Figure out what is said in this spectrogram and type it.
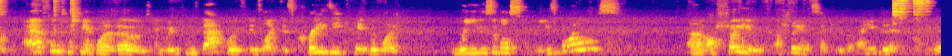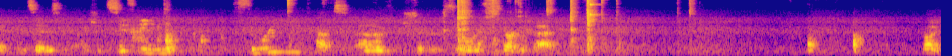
I asked him to pick me up one of those, and what he comes back with is like this crazy kit with like reusable squeeze bottles. Um, I'll show you. I'll show you in a second, but I need to get. It says I should sift in three cups of sugar. So we're gonna start with that. Right.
